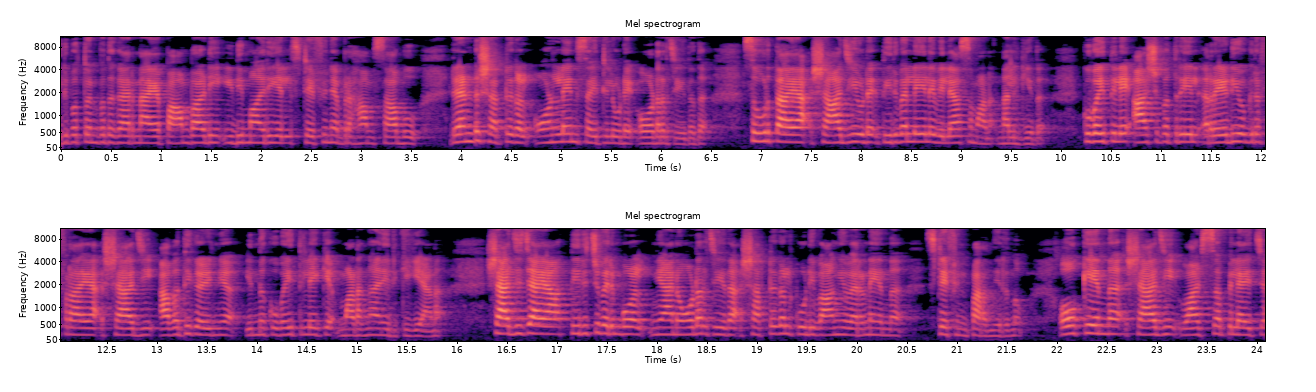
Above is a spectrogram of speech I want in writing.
ഇരുപത്തൊൻപതുകാരനായ പാമ്പാടി ഇടിമാരിയൽ സ്റ്റെഫിൻ എബ്രഹാം സാബു രണ്ട് ഷർട്ടുകൾ ഓൺലൈൻ സൈറ്റിലൂടെ ഓർഡർ ചെയ്തത്. സുഹൃത്തായ ഷാജിയുടെ തിരുവല്ലയിലെ വിലാസമാണ് നൽകിയത്. കുവൈത്തിലെ ആശുപത്രിയിൽ റേഡിയോഗ്രഫറായ ഷാജി അവധി കഴിഞ്ഞ് ഇന്ന് കുവൈത്തിലേക്ക് മടങ്ങാനിരിക്കുകയാണ്. ഷാജി ചായ തിരിച്ചു വരുമ്പോൾ ഞാൻ ഓർഡർ ചെയ്ത ഷർട്ടുകൾ കൂടി വാങ്ങി വരണേയെന്ന് സ്റ്റെഫിൻ പറഞ്ഞിരുന്നു. ഓക്കെ എന്ന് ഷാജി വാട്സാപ്പിൽ അയച്ച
